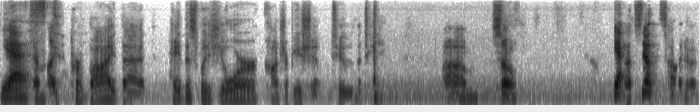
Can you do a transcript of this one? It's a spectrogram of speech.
Yes. and like provide that hey this was your contribution to the team. Um so yeah. that's no, that's how i do it.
